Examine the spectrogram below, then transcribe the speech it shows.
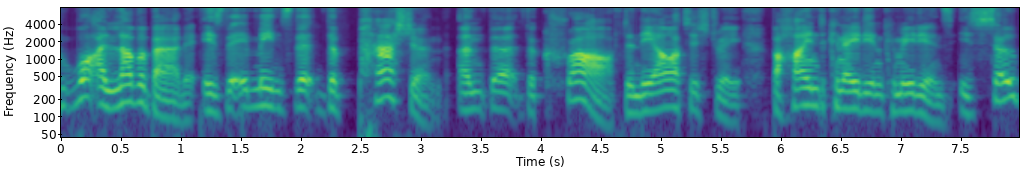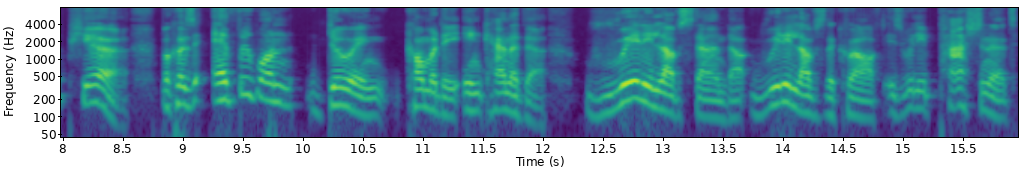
what I love about it is that it means that the passion and the the craft and the artistry behind Canadian comedians is so pure because everyone doing comedy in Canada really loves stand up, really loves the craft, is really passionate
